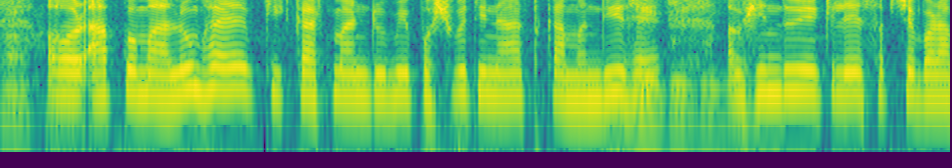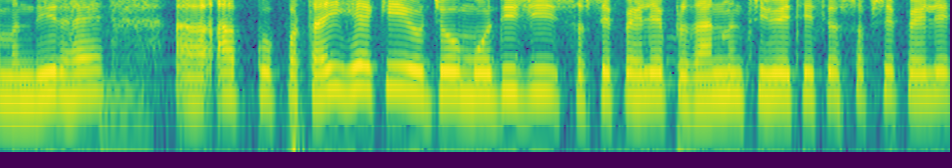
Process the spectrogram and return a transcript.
हाँ, हाँ, और आपको मालूम है कि काठमांडू में पशुपतिनाथ का मंदिर है। जी, जी, अब हिंदुओं के लिए सबसे बड़ा मंदिर है। हम्म। आपको पता ही है कि जो मोदी जी सबसे पहले प्रधानमंत्री हुए थे तो सबसे पहले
